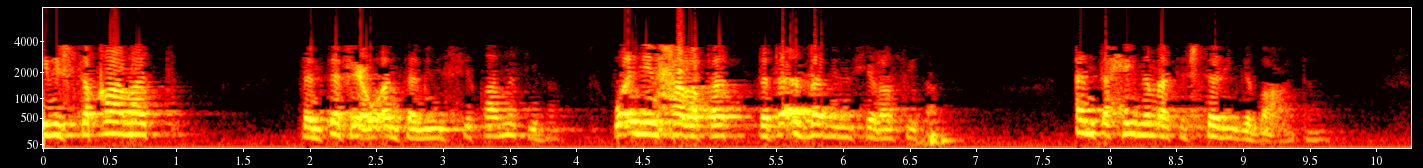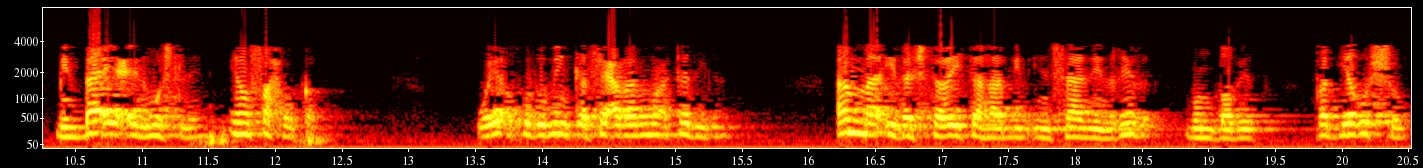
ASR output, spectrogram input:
إن استقامت تنتفع أنت من استقامتها وإن انحرفت تتأذى من انحرافها. أنت حينما تشتري بضاعة من بائع مسلم ينصحك ويأخذ منك سعرا معتدلا. أما إذا اشتريتها من إنسان غير منضبط قد يغشك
